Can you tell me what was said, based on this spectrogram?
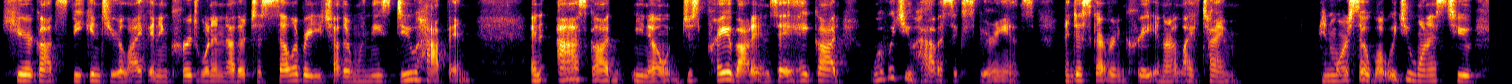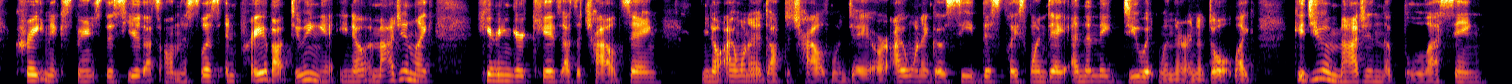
hear God speak into your life, and encourage one another to celebrate each other when these do happen and ask God, you know, just pray about it and say, hey, God, what would you have us experience and discover and create in our lifetime? And more so, what would you want us to create and experience this year that's on this list and pray about doing it? You know, imagine like hearing your kids as a child saying, you know, I want to adopt a child one day, or I want to go see this place one day. And then they do it when they're an adult. Like, could you imagine the blessing?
